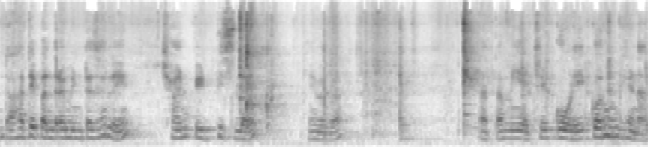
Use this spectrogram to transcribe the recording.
दहा ते पंधरा मिनटं झाले. छान पीठ भिजलं आहे हे बघा. आता मी याचे गोळे करून घेणार.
